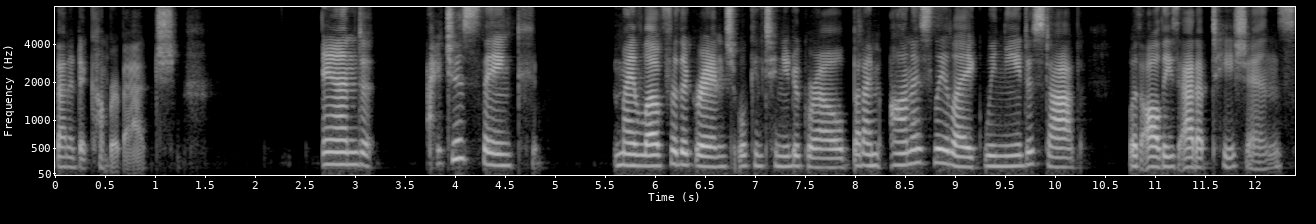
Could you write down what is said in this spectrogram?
Benedict Cumberbatch. And I just think my love for the Grinch will continue to grow, but I'm honestly like, we need to stop with all these adaptations.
